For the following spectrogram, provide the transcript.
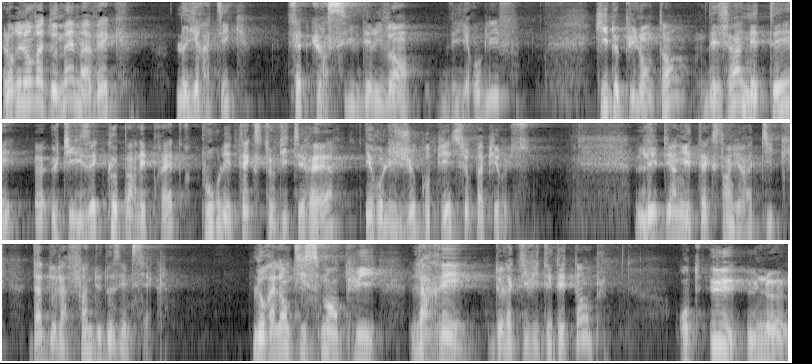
Alors il en va de même avec le hiératique, cette cursive dérivant des hiéroglyphes, qui depuis longtemps déjà n'était euh, utilisée que par les prêtres pour les textes littéraires et religieux copiés sur papyrus. Les derniers textes en hiératique datent de la fin du IIe siècle. Le ralentissement puis l'arrêt de l'activité des temples ont eu une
